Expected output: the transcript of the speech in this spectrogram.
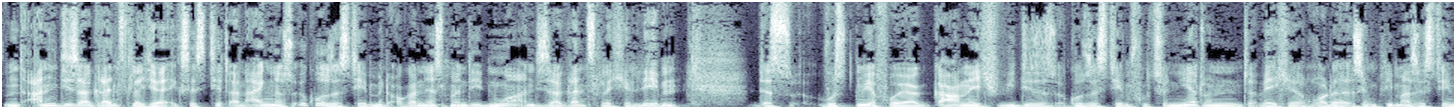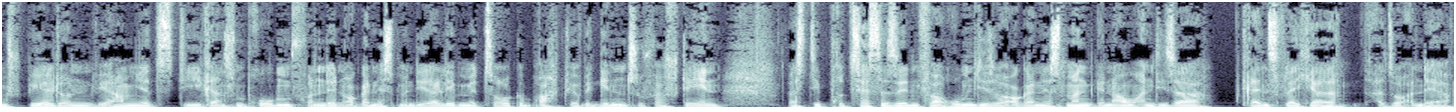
Und an dieser Grenzfläche existiert ein eigenes Ökosystem mit Organismen, die nur an dieser Grenzfläche leben. Das wussten wir vorher gar nicht, wie dieses Ökosystem funktioniert und welche Rolle es im Klimasystem spielt. Und wir haben jetzt die ganzen Proben von den Organismen, die da leben, mit zurückgebracht. Wir beginnen zu verstehen, was die Prozesse sind, warum diese Organismen genau an dieser Grenzfläche, also an der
